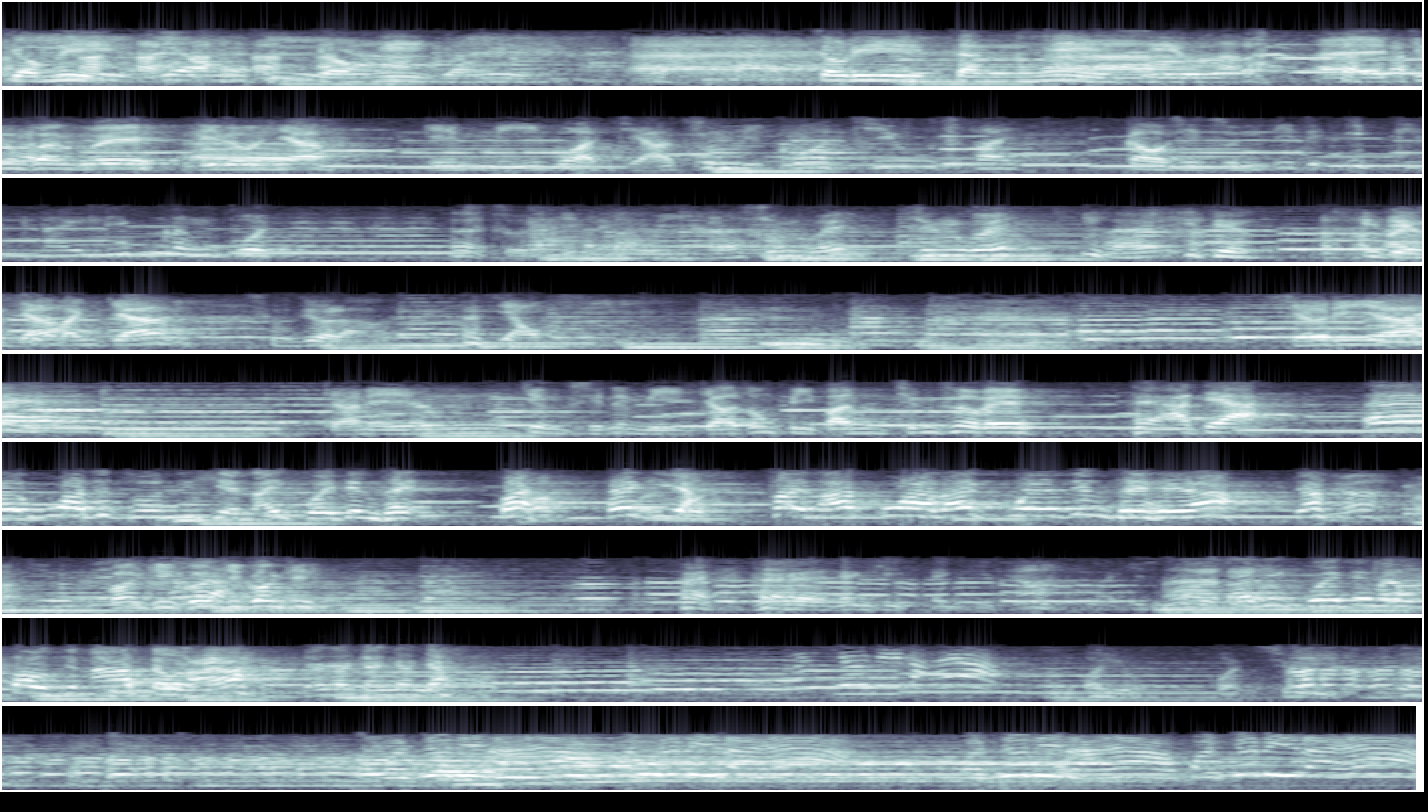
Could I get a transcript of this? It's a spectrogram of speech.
恭喜恭喜恭喜恭喜！哎，祝你长喜寿！哎，张官贵，李老兄，今年我正准备赶酒菜，到时阵你就一定来啉两杯。这阵你两位先回，先回。哎，一定，一定。慢行，慢行。像少人。小屁。嗯。小弟啊，今年正神的物件总备办清楚未？嘿，阿爹，诶，我这阵先来规定摕。喂，黑记啊，再拿过来规定摕下啊。关机，关机，关机。嘿嘿，等去，等去。啊，来，你规定来倒进阿豆来啊，行行行行行。万兄你来啊！哎呦，万兄。万兄你来啊！万兄你来啊！万兄你来啊！万兄你来啊！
